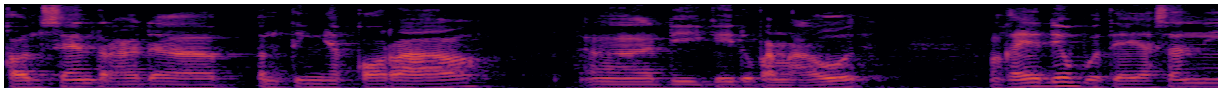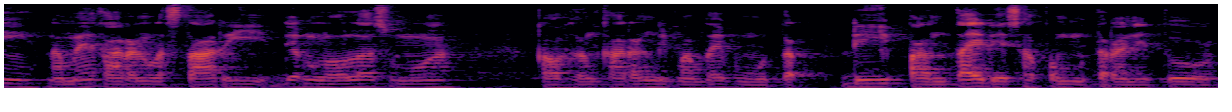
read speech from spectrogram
konsen terhadap pentingnya koral eh, di kehidupan laut, makanya dia buat yayasan nih namanya Karang Lestari. Dia ngelola semua kawasan karang di pantai pemutar di pantai desa pemutaran itu.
